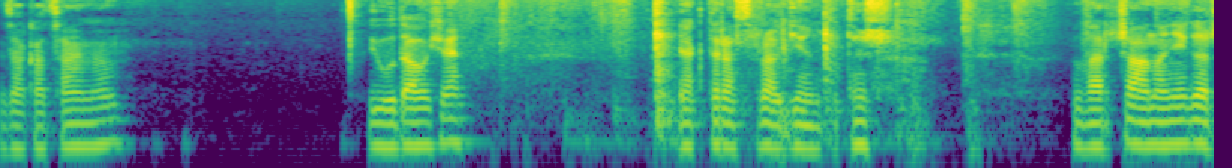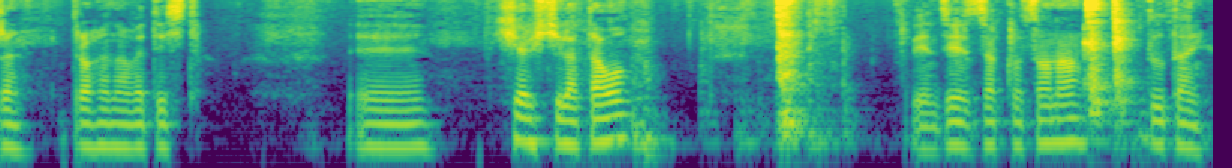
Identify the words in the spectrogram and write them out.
zakacałem ją i udało się. Jak teraz sprawdziłem, to też warczała na niego, że trochę nawet jest yy, sierści latało. Więc jest zakocona. Tutaj.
